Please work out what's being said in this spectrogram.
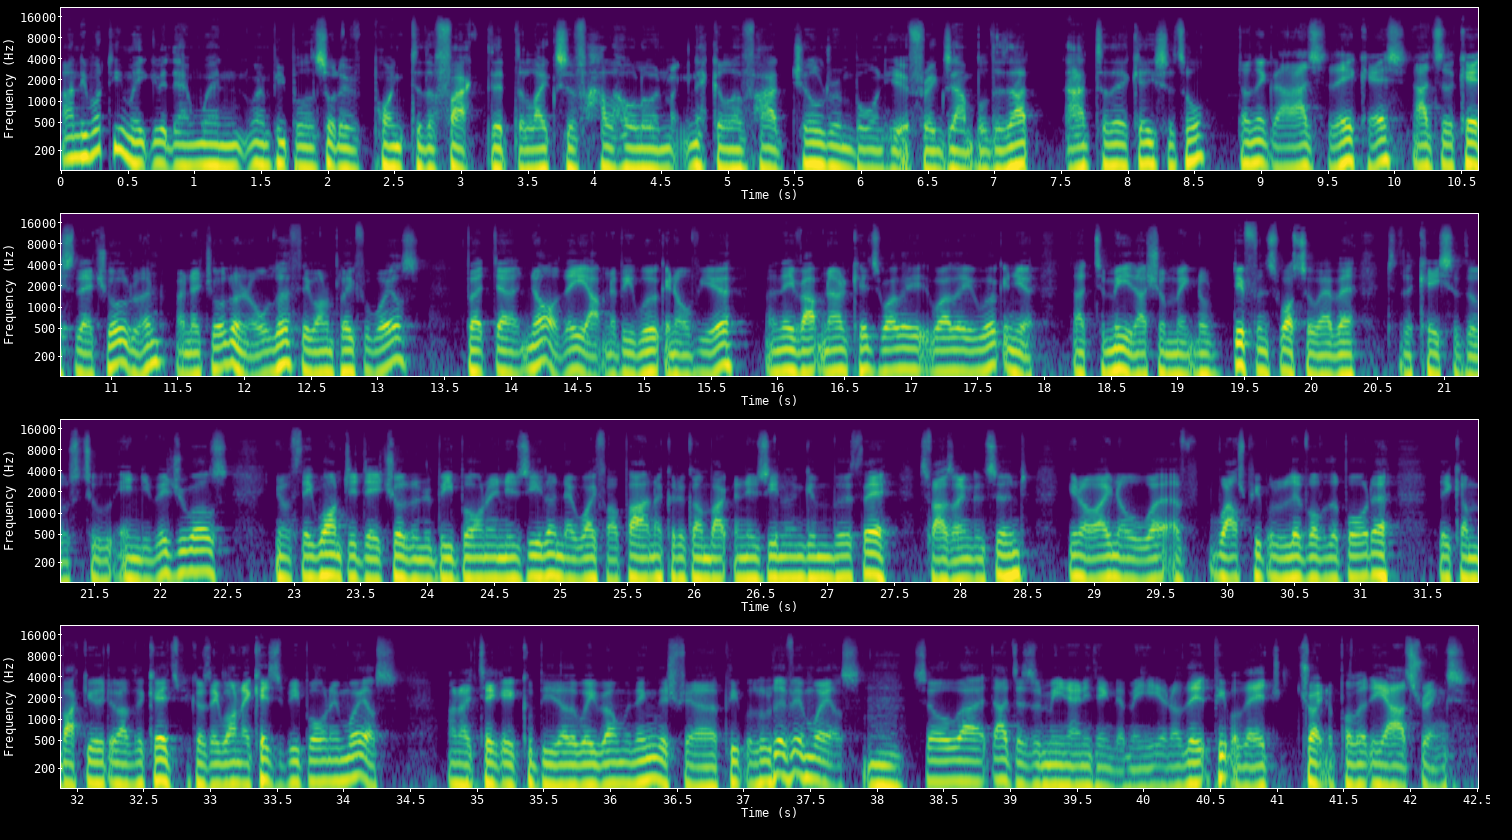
Andy, what do you make of it then when, when people sort of point to the fact that the likes of Halaholo and McNicholl have had children born here, for example? Does that add to their case at all? Don't think that adds to their case. Adds to the case of their children when their children are older if they want to play for Wales. But uh, no, they happen to be working over here, and they've happened to have kids while they while they're working here. That to me, that should make no difference whatsoever to the case of those two individuals. You know, if they wanted their children to be born in New Zealand, their wife or partner could have gone back to New Zealand and given birth there. As far as I'm concerned, you know, I know uh, of Welsh people who live over the border. They come back here to have the kids because they want their kids to be born in Wales. And I take it could be the other way around with English uh, people who live in Wales. So uh, that doesn't mean anything to me. You know, they, people there trying to pull at the heartstrings.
